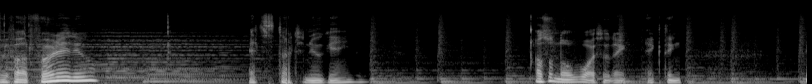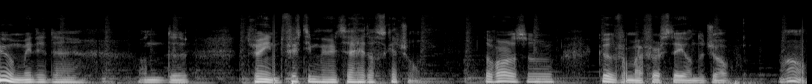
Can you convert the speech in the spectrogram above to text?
Without further ado, let's start a new game. Also, no voice act- acting. You made it uh, on the train 15 minutes ahead of schedule. So far, so good for my first day on the job. Oh,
